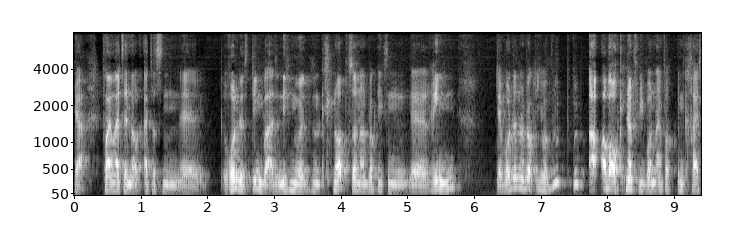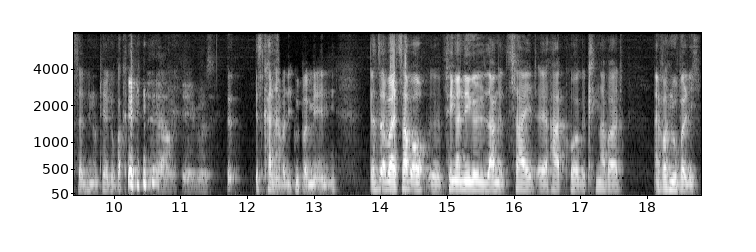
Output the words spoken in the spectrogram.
Ja, vor allem als er noch, als das ein äh, rundes Ding war, also nicht nur so ein Knopf, sondern wirklich so ein äh, Ring. Der wurde dann wirklich wüpp, aber auch Knöpfe, die wurden einfach im Kreis dann hin und her gewackelt. Ja, okay, gut. Es kann aber nicht gut bei mir enden. Das, aber jetzt habe auch äh, Fingernägel lange Zeit äh, hardcore geknabbert. Einfach nur, weil ich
